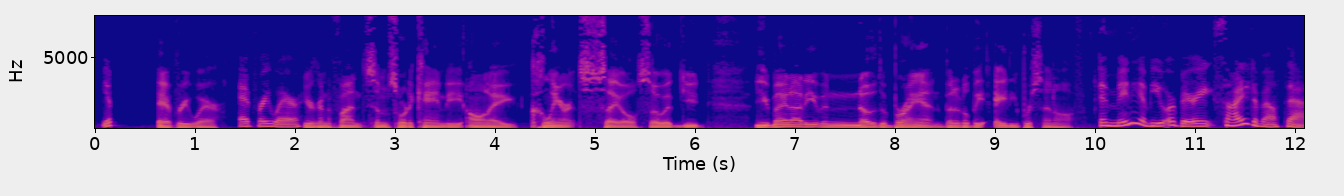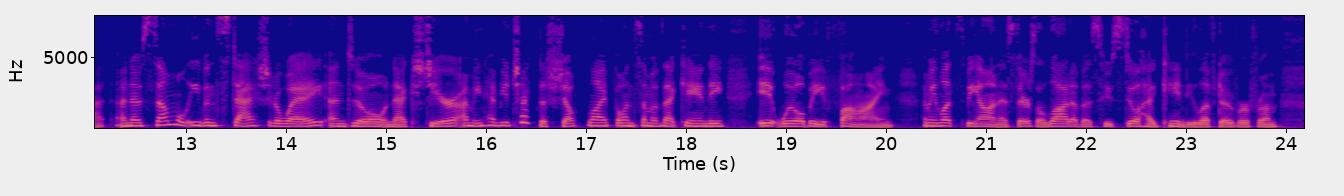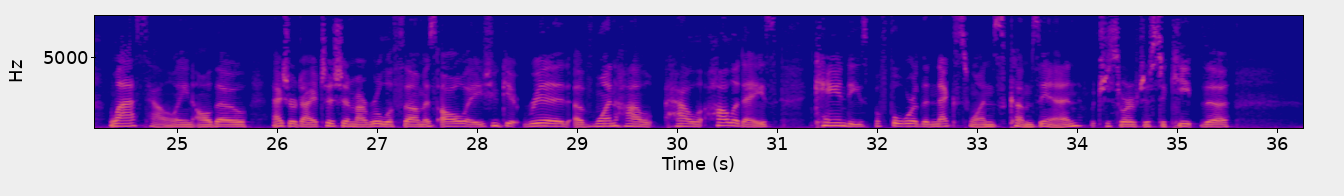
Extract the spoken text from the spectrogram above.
yep, Everywhere everywhere. you're going to find some sort of candy on a clearance sale. So it, you you may not even know the brand, but it'll be eighty percent off. And many of you are very excited about that. I know some will even stash it away until next year. I mean, have you checked the shelf life on some of that candy? It will be fine. I mean, let's be honest, there's a lot of us who still had candy left over from last Halloween, although as your dietitian, my rule of thumb is always you get rid of one hol- hol- holiday's candies before the next one's comes in, which is sort of just to keep the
